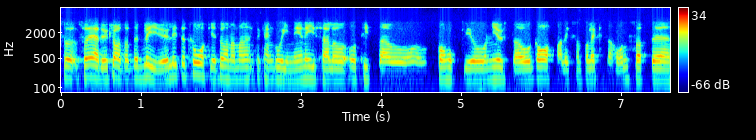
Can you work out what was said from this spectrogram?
Så, så är det ju klart att det blir ju lite tråkigt då när man inte kan gå in i en ishall och, och titta och, på hockey och njuta och gapa liksom på läktarhåll. Så att, eh,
